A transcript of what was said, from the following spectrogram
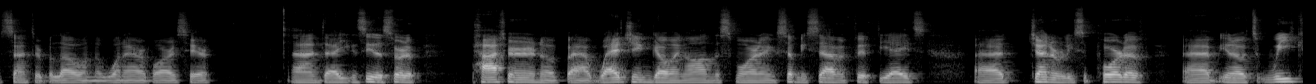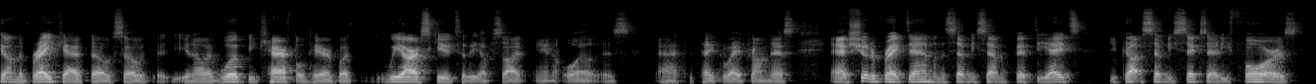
center below on the one hour bars here. And uh, you can see the sort of pattern of uh, wedging going on this morning. 77 58s uh, generally supportive. Um, you know it's weak on the breakout though so you know it would be careful here but we are skewed to the upside in oil is uh, to take away from this. Uh, should it break down on the 77.58s, you've got 76.84s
